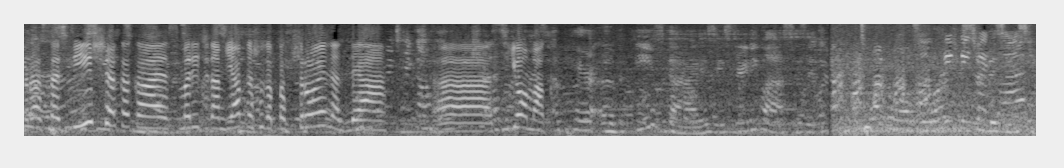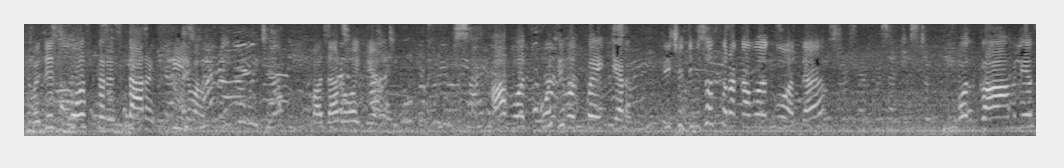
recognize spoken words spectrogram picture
Красотища какая. Смотрите, там явно что-то построено для э, съемок. Вот здесь постеры старых фильмов по дороге. А вот Вуди вот Бекер, 1940 год, да? Вот Гамлет,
